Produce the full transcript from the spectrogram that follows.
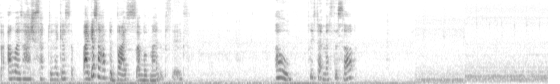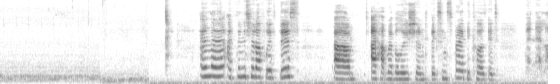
But otherwise I just have to, I guess, I guess I have to buy some of my lipsticks. Oh, please don't mess this up. And then I finish it off with this um, I Heart Revolution fixing spray because it's vanilla.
